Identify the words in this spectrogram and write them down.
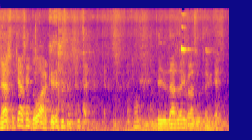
मैं सोचा असें दो आर्किट तेजदार का बड़ा दूर लग गया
